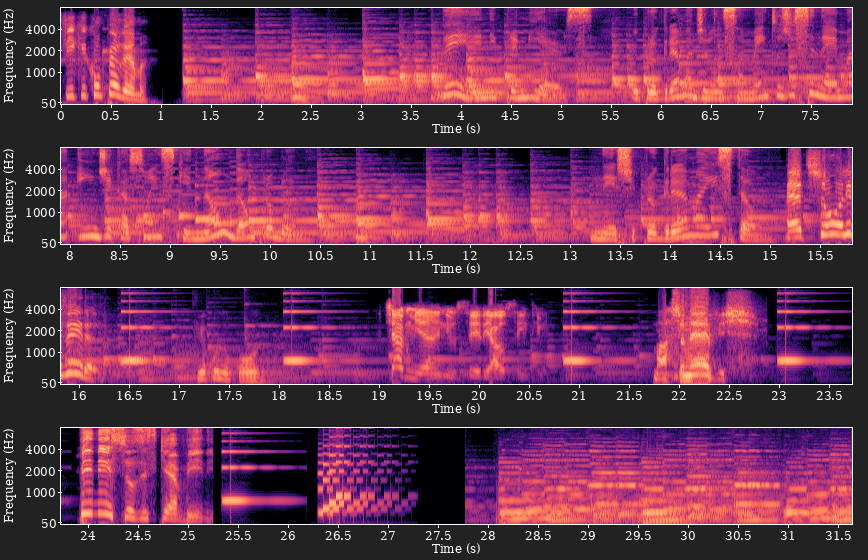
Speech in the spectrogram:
fique com o programa. DN Premiers, o programa de lançamentos de cinema e indicações que não dão problema. Neste programa estão Edson Oliveira, Chico do Couto, Thiago Miani, o Serial 101. Márcio Neves. Vinícius Schiavini.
